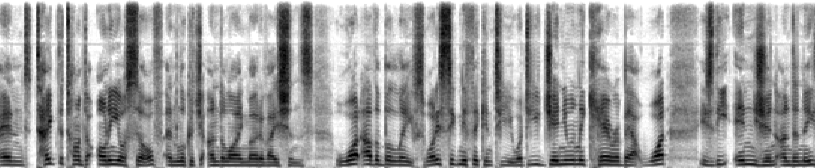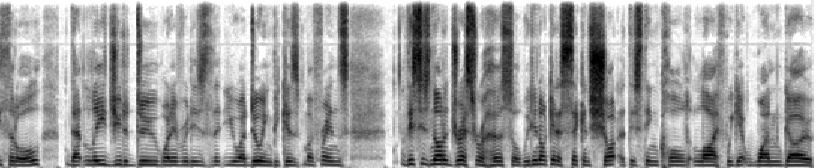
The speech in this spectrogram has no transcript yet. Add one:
and take the time to honor yourself and look at your underlying motivations. What are the beliefs? What is significant to you? What do you genuinely care about? What is the engine underneath it all that leads you to do whatever it is that you are doing? Because, my friends, this is not a dress rehearsal. We do not get a second shot at this thing called life. We get one go.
